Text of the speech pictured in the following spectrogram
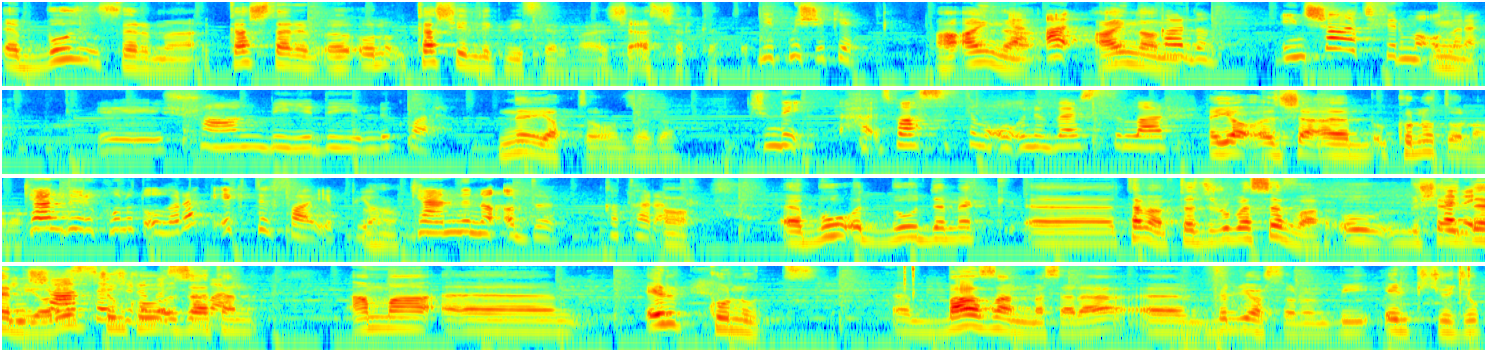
E, bu firma kaç tane, e, kaç yıllık bir firma inşaat şirketi? 72. Ha, aynı, Yani, a- aynen Pardon, inşaat firma olarak e, şu an bir 7 yıllık var. ne yaptı önceden? Şimdi bahsettim o üniversiteler E, ya, inşa, e, konut olarak. kendini konut olarak ilk defa yapıyor. Aha. Kendine adı katarak. Ha. E, bu bu demek e, tamam tecrübesi var. O bir şey Tabii, demiyoruz çünkü zaten var. ama e, ilk konut e, bazen mesela e, biliyorsunuz bir ilk çocuk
